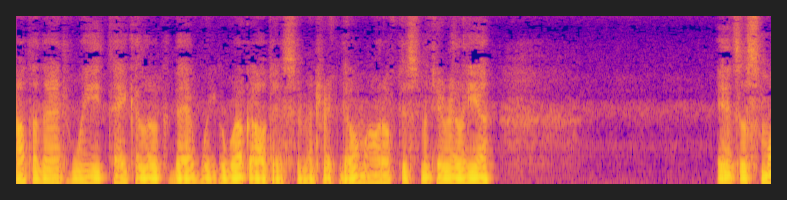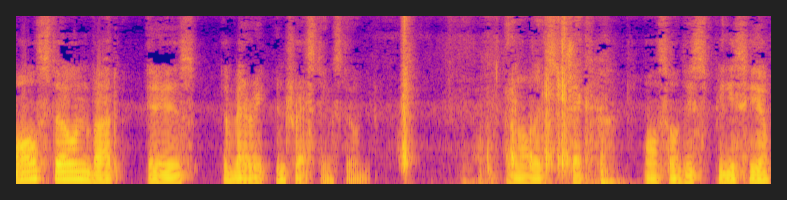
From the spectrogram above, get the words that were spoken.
After that we take a look that we work out a symmetric dome out of this material here. It's a small stone but it is a very interesting stone. Now let's check also this piece here.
